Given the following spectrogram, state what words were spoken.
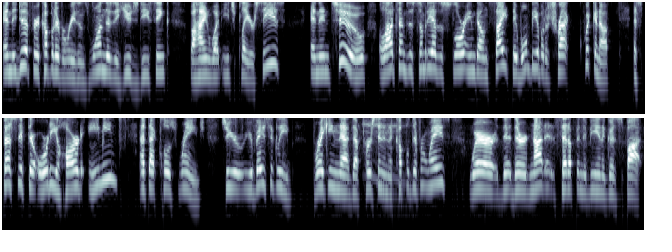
And they do that for a couple different reasons. One, there's a huge desync behind what each player sees. And then two, a lot of times if somebody has a slower aim down sight, they won't be able to track quick enough, especially if they're already hard aiming at that close range. So you're you're basically breaking that that person in a couple different ways where they're, not set up into being in a good spot.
